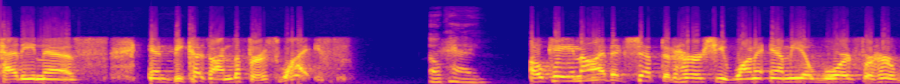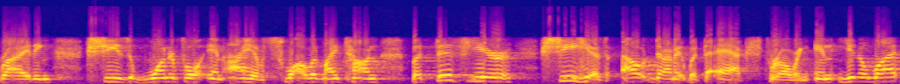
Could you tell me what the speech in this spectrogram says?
pettiness and because I'm the first wife. Okay. Okay, now I've accepted her. She won an Emmy Award for her writing. She's wonderful, and I have swallowed my tongue. But this year, she has outdone it with the axe throwing. And you know what?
